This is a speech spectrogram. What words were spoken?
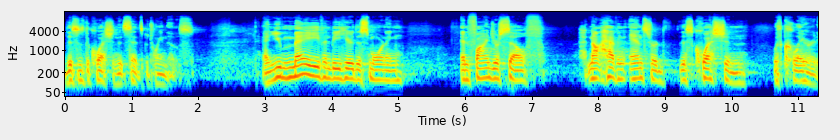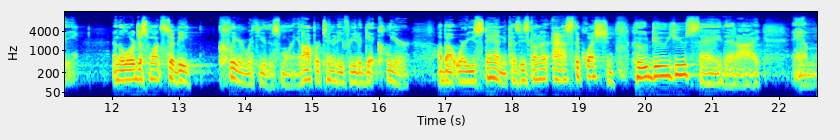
This is the question that sits between those. And you may even be here this morning and find yourself not having answered this question with clarity. And the Lord just wants to be clear with you this morning, an opportunity for you to get clear about where you stand because He's going to ask the question Who do you say that I am?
